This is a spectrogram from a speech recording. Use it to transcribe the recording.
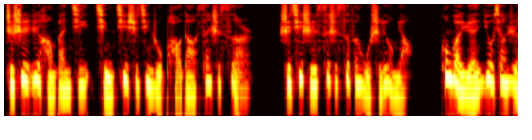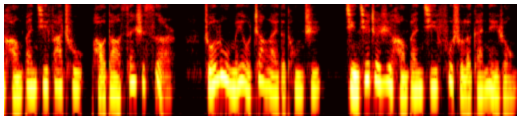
指示日航班机请继续进入跑道三十四尔。十七时四十四分五十六秒，空管员又向日航班机发出跑道三十四耳着陆没有障碍的通知。紧接着，日航班机复述了该内容。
